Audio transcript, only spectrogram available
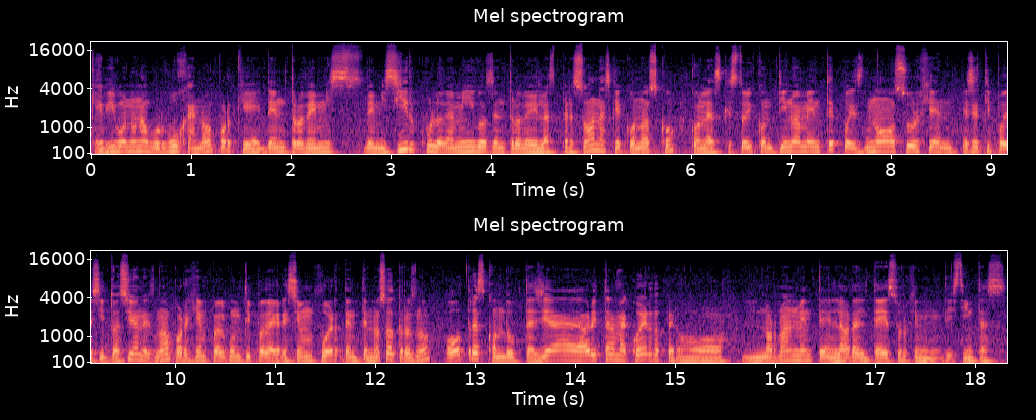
que vivo en una burbuja, ¿no? Porque dentro de, mis, de mi círculo de amigos, dentro de las personas que conozco, con las que estoy continuamente, pues no surgen ese tipo de situaciones, ¿no? Por ejemplo, algún tipo de agresión fuerte entre nosotros, ¿no? Otras conductas, ya ahorita no me acuerdo, pero normalmente en la hora del té surgen distintas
